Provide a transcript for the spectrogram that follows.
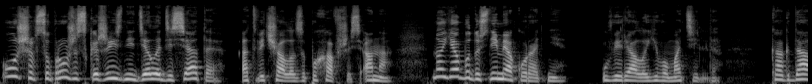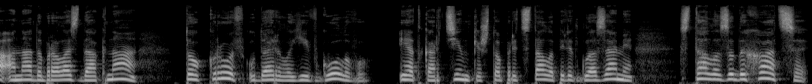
«Уши в супружеской жизни — дело десятое», — отвечала, запыхавшись она. «Но я буду с ними аккуратнее», — уверяла его Матильда. Когда она добралась до окна, то кровь ударила ей в голову, и от картинки, что предстала перед глазами, стала задыхаться,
